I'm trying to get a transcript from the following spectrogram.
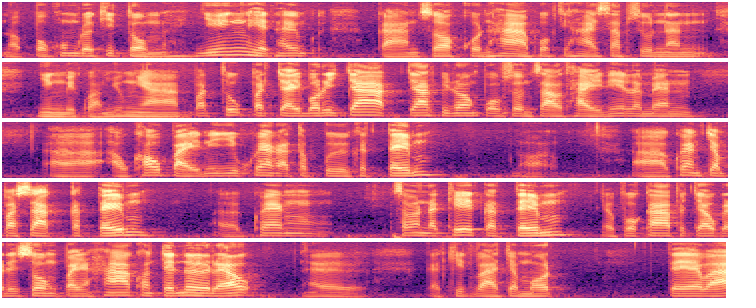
เนาะปกคลุมด้วยขี้ตมยิ่งเห็นให้ การซอกคนห้าพวกที่หายทรัพย์สูญนั้น ยิ่งมีความยุ่งยากวัตถุปัจจัยบริจาคจากพี่น้องปวงชนชาวไทยนี่ละแมนเอาเข้าไปนี่อยู่แขวงอัตปือก็เต็มเนาะแขวงจำปาสักก็เต็มแขวงสวรรณเขตก็เต็มเดี๋ยวพวกข้าพเจ้าก็ได้ส่งไป5คอนเทนเนอร์แล้วก็คิดว่าจะหมด แต่ว่า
